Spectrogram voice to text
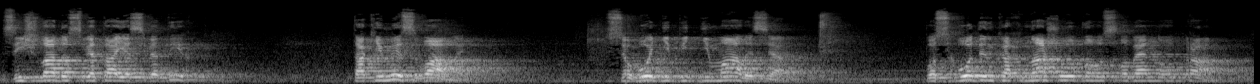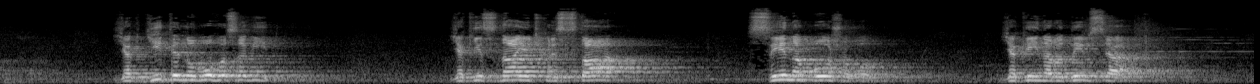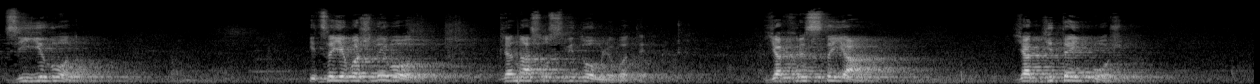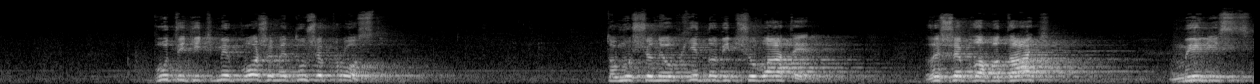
зійшла до святая святих, так і ми з вами сьогодні піднімалися по сходинках нашого благословенного храму, як діти Нового Завіту, які знають Христа, Сина Божого, який народився з її лона. І це є важливо для нас усвідомлювати, як християн, як дітей Божих. Бути дітьми Божими дуже просто, тому що необхідно відчувати лише благодать, милість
